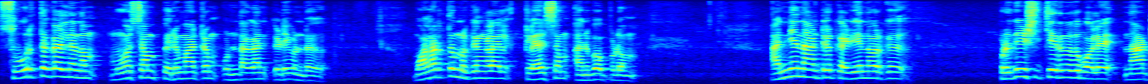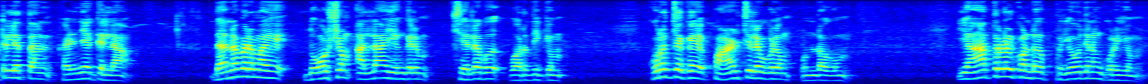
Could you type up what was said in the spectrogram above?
സുഹൃത്തുക്കളിൽ നിന്നും മോശം പെരുമാറ്റം ഉണ്ടാകാൻ ഇടയുണ്ട്. വളർത്തു മൃഗങ്ങളാൽ ക്ലേശം അനുഭവപ്പെടും. അന്യനാട്ടിൽ കഴിയുന്നവർക്ക് പ്രതീക്ഷിച്ചിരുന്നത് പോലെ നാട്ടിലെത്താൻ കഴിഞ്ഞേക്കില്ല. ധനപരമായി ദോഷം അല്ല എങ്കിലും ചെലവ് വർദ്ധിക്കും. കുറച്ചൊക്കെ പാഴ്ചെലവുകളും ഉണ്ടാകും. യാത്രകൾ കൊണ്ട് പ്രയോജനം കുറയും.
